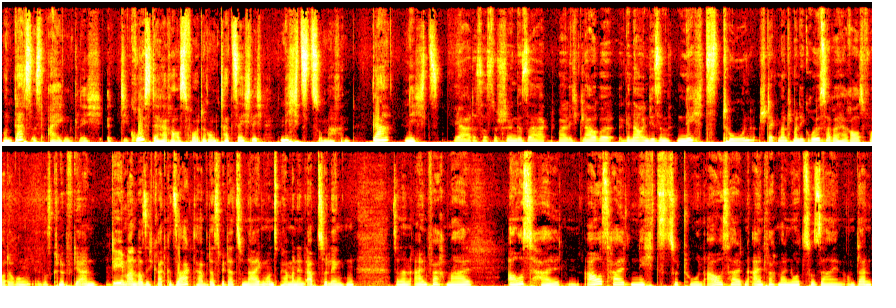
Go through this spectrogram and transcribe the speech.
Und das ist eigentlich die größte Herausforderung, tatsächlich nichts zu machen. Gar nichts. Ja, das hast du schön gesagt, weil ich glaube, genau in diesem Nichtstun steckt manchmal die größere Herausforderung. Das knüpft ja an dem an, was ich gerade gesagt habe, dass wir dazu neigen, uns permanent abzulenken, sondern einfach mal aushalten, aushalten, nichts zu tun, aushalten, einfach mal nur zu sein und dann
